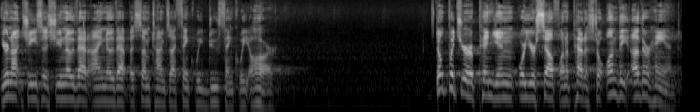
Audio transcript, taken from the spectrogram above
You're not Jesus, you know that, I know that, but sometimes I think we do think we are. Don't put your opinion or yourself on a pedestal. On the other hand,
